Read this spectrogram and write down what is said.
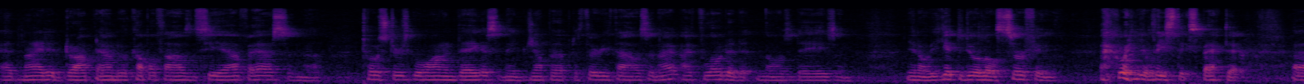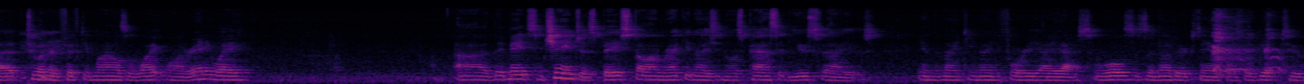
at night, it dropped down to a couple thousand CFS, and the toasters go on in Vegas, and they jump it up to thirty thousand. I, I floated it in those days, and you know, you get to do a little surfing when you least expect it. Uh, 250 miles of whitewater. Anyway, uh, they made some changes based on recognizing those passive use values in the 1994 EIS. Wolves is another example we get to.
